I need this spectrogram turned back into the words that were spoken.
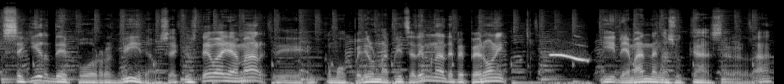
seguir de por vida. O sea que usted va a llamar eh, como pedir una pizza, de una de pepperoni y le mandan a su casa, ¿verdad?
